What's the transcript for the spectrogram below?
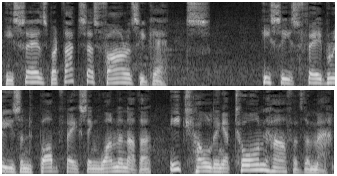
he says but that's as far as he gets. He sees Fabrice and Bob facing one another, each holding a torn half of the map.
